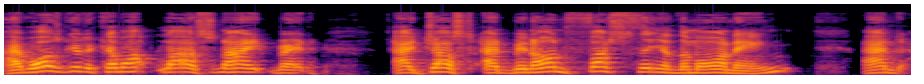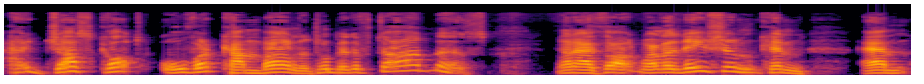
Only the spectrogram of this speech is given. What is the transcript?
I was going to come up last night, but I just, I'd been on first thing in the morning and I just got overcome by a little bit of tiredness. And I thought, well, the nation can um,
